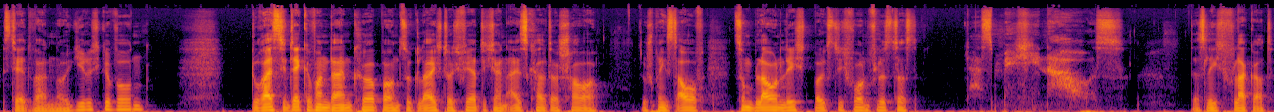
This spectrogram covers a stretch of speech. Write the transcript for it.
Ist er etwa neugierig geworden? Du reißt die Decke von deinem Körper und zugleich durchfährt dich ein eiskalter Schauer. Du springst auf, zum blauen Licht, beugst dich vor und flüsterst Lass mich hinaus. Das Licht flackert.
